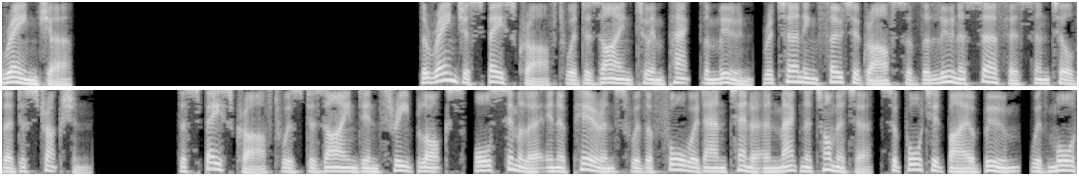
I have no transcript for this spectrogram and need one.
Ranger The Ranger spacecraft were designed to impact the Moon, returning photographs of the lunar surface until their destruction. The spacecraft was designed in three blocks, all similar in appearance with a forward antenna and magnetometer, supported by a boom, with more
